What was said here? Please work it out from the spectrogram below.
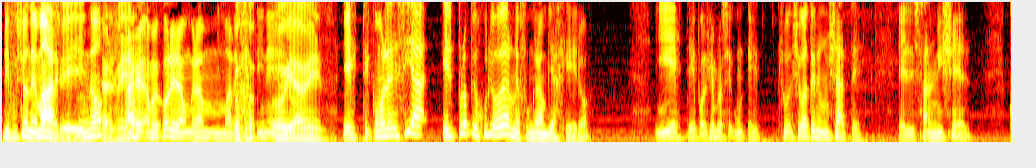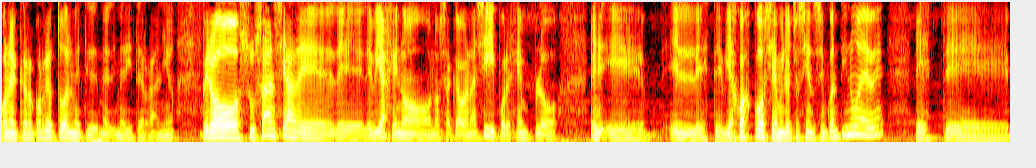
difusión de marketing, Sí, ¿no? totalmente. A, lo mejor era un gran marketingero. Obviamente. Este, como les decía, el propio Julio Verne fue un gran viajero. Y este, por ejemplo, eh, llegó a tener un yate, el San Michel, con el que recorrió todo el Mediterráneo. Pero sus ansias de, de- viaje no, no se acaban allí. Por ejemplo, eh, eh, él este, viajó a Escocia en 1859. Este,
